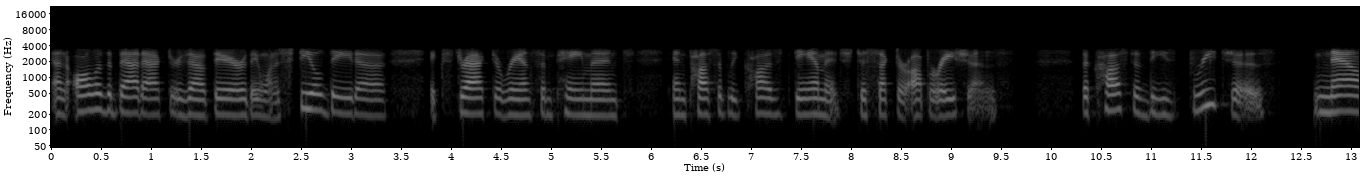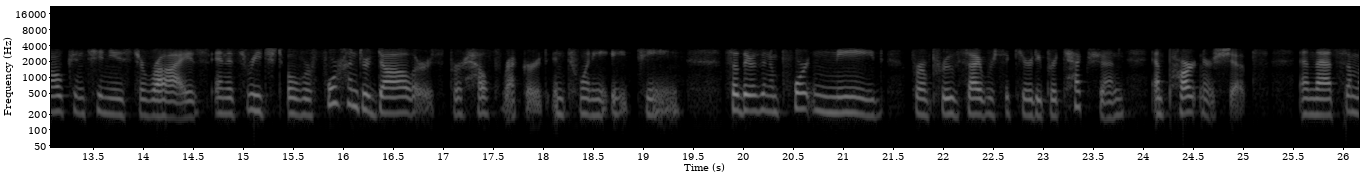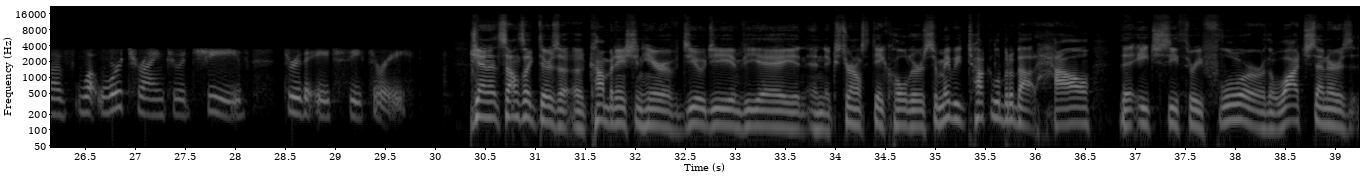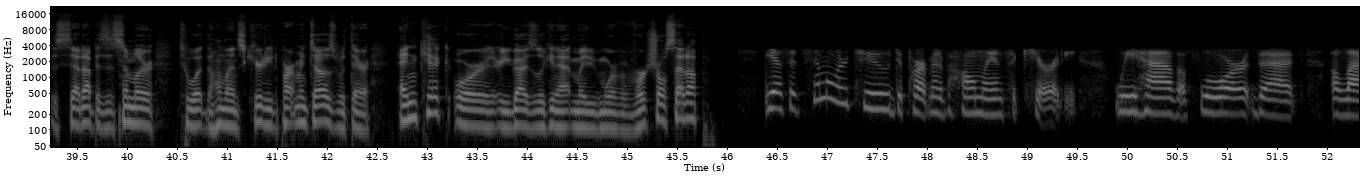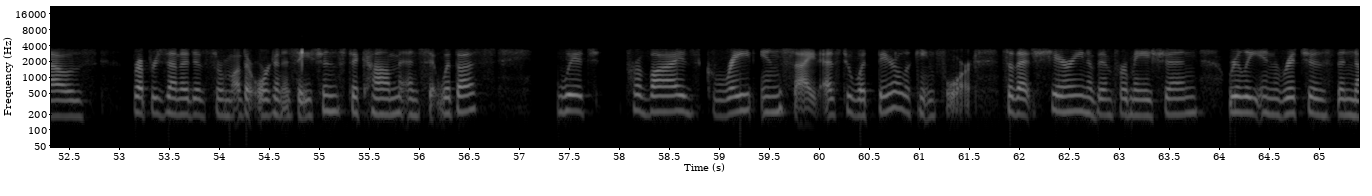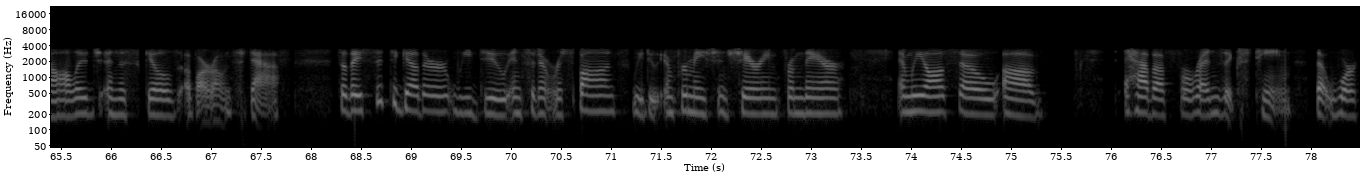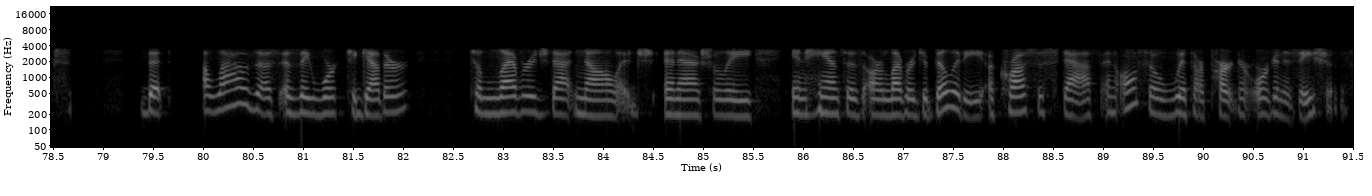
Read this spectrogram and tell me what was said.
And all of the bad actors out there, they want to steal data, extract a ransom payment, and possibly cause damage to sector operations. The cost of these breaches now continues to rise, and it's reached over $400 per health record in 2018. So there's an important need for improved cybersecurity protection and partnerships, and that's some of what we're trying to achieve through the HC3. Janet, it sounds like there's a, a combination here of DoD and VA and, and, external stakeholders. So maybe talk a little bit about how the HC3 floor or the Watch Center is, is set up. Is it similar to what the Homeland Security Department does with their NCCIC, or are you guys looking at maybe more of a virtual setup? Yes, it's similar to Department of Homeland Security. We have a floor that allows representatives from other organizations to come and sit with us, which provides great insight as to what they're looking for. So that sharing of information really enriches the knowledge and the skills of our own staff. So they sit together, we do incident response, we do information sharing from there, and we also uh, have a forensics team that works, that allows us as they work together to leverage that knowledge and actually enhances our leverageability across the staff and also with our partner organizations.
